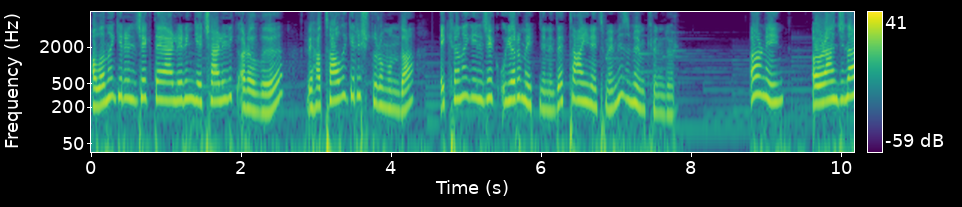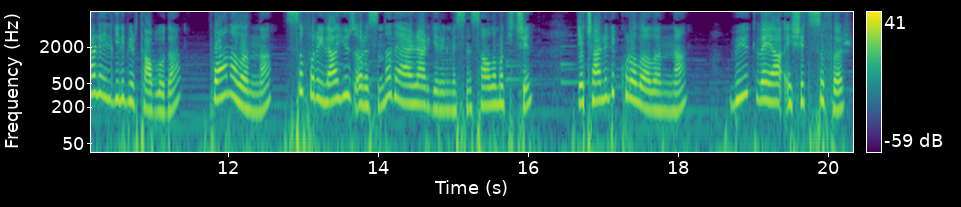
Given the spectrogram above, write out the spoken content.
alana girilecek değerlerin geçerlilik aralığı ve hatalı giriş durumunda ekrana gelecek uyarı metnini de tayin etmemiz mümkündür. Örneğin öğrencilerle ilgili bir tabloda puan alanına 0 ila 100 arasında değerler girilmesini sağlamak için geçerlilik kuralı alanına büyük veya eşit 0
